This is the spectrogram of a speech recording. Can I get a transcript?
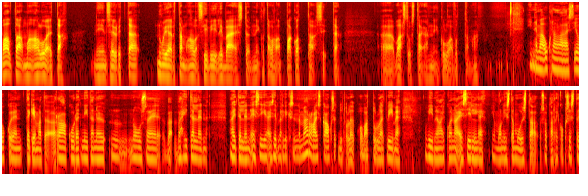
valtaamaan alueita, niin se yrittää nujertamalla siviiliväestön niin kuin tavallaan pakottaa sitten vastustajan niin kuin luovuttamaan. Niin nämä ukrainalaisjoukkojen tekemät raakuudet, niitä nousee vähitellen, vähitellen esiin. Ja esimerkiksi nämä raiskaukset nyt ole, ovat tulleet viime, viime aikoina esille ja monista muista sotarikoksista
